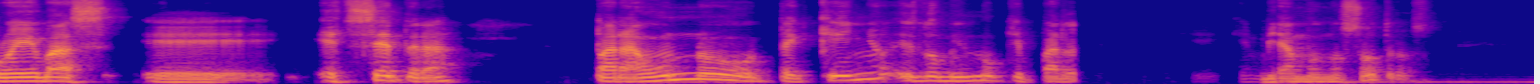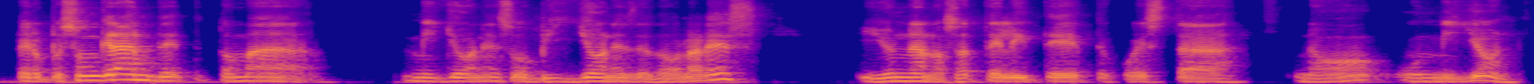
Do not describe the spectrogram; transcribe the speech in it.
pruebas, eh, etcétera, para uno pequeño es lo mismo que para enviamos nosotros. Pero pues un grande te toma millones o billones de dólares y un nanosatélite te cuesta, ¿no? Un millón,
